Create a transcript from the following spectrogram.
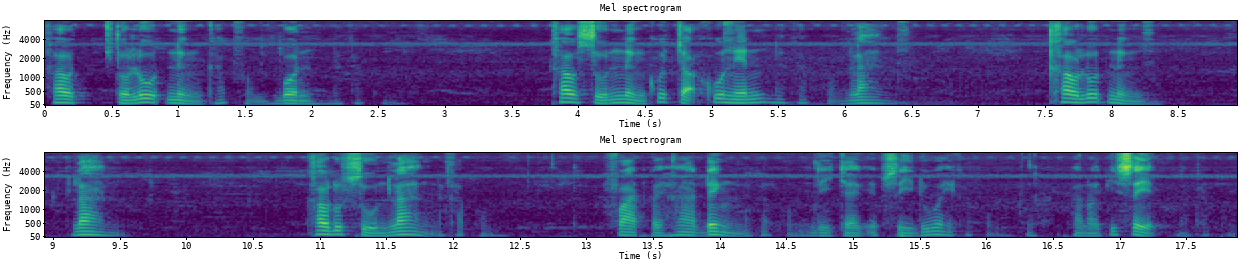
เข้าตัวรูด1ครับผมบนนะครับผมเข้า01คู่เจาะคู่เน้นนะครับผมล่าง เข้ารูดหนึ่งล่าง เข้ารูดศูนย์ล่างนะครับผมฟาดไป5เด้งนะครับผมดีใจ FC ด้วยครับผมหาหน่อยพิเศษนะครับผม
